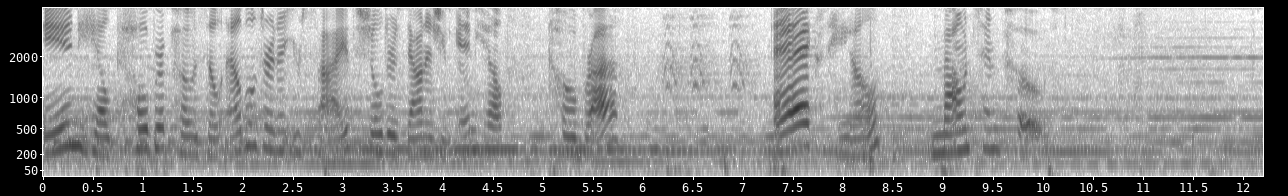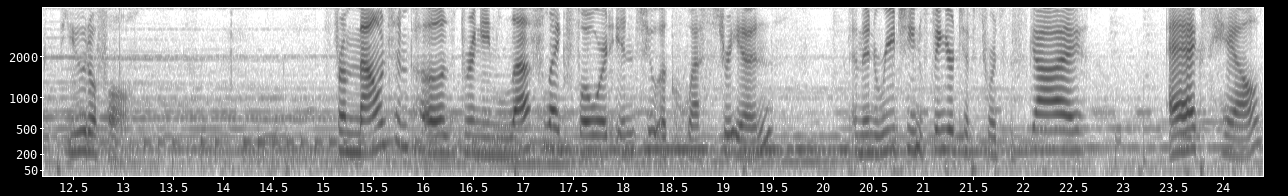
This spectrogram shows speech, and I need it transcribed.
Inhale, cobra pose. So elbows are in at your sides, shoulders down as you inhale, cobra. Exhale, mountain pose. Beautiful. From mountain pose, bringing left leg forward into equestrian, and then reaching fingertips towards the sky. Exhale,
